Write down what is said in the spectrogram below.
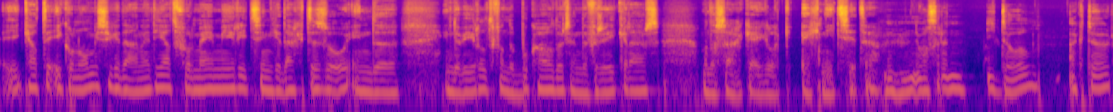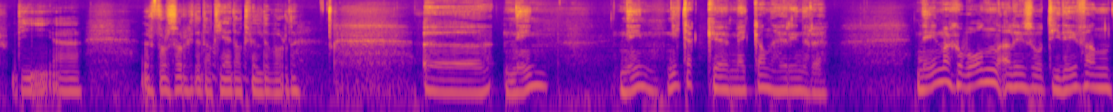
ik had de economische gedaan, hè, die had voor mij meer iets in gedachten zo in de, in de wereld van de boekhouders en de verzekeraars. Maar dat zag ik eigenlijk echt niet zitten. Mhm. Was er een idool, acteur, die eh, ervoor zorgde dat jij dat wilde worden? Nee. Nee, niet dat ik eh, mij kan herinneren. Nee, maar gewoon allee, zo het idee van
